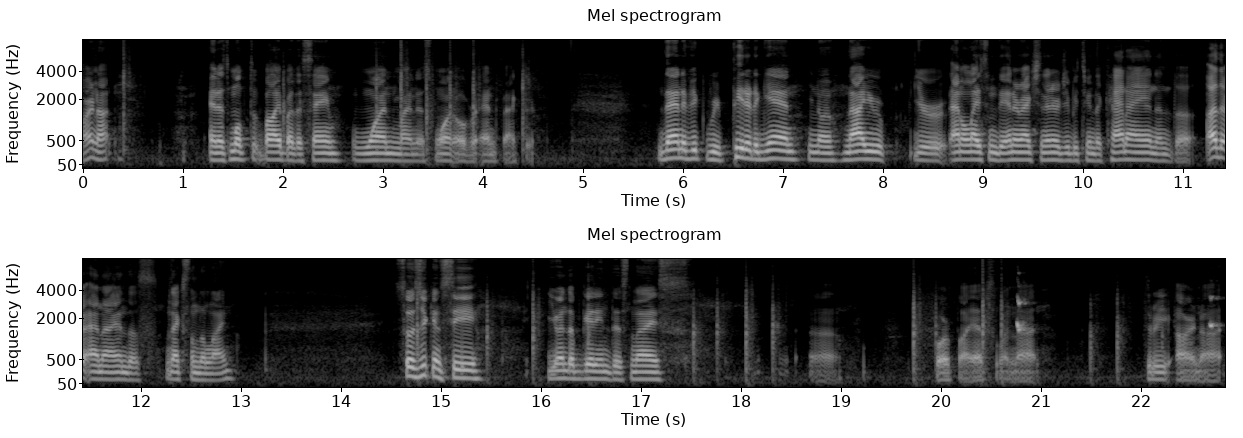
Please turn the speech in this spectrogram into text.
r naught, and it's multiplied by the same 1 minus 1 over n factor. Then if you repeat it again, you know, now you're, you're analyzing the interaction energy between the cation and the other anion that's next on the line. So as you can see, you end up getting this nice uh, 4 pi epsilon naught 3 r naught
